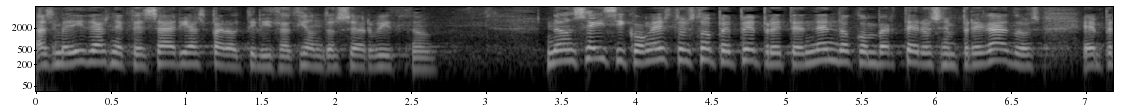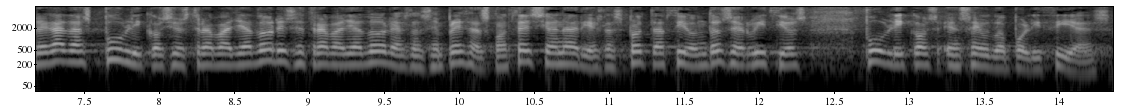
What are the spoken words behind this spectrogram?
as medidas necesarias para a utilización do servizo. Non sei se con isto está o PP pretendendo converter os empregados, empregadas públicos e os traballadores e traballadoras das empresas concesionarias da explotación dos servicios públicos en pseudopolicías.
